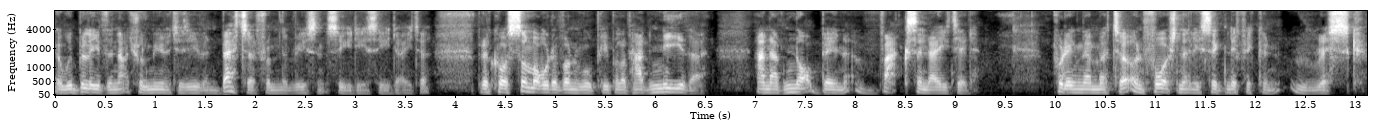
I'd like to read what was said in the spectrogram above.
And we believe the natural immunity is even better from the recent CDC data. But of course, some older vulnerable people have had neither and have not been vaccinated, putting them at unfortunately significant risk.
